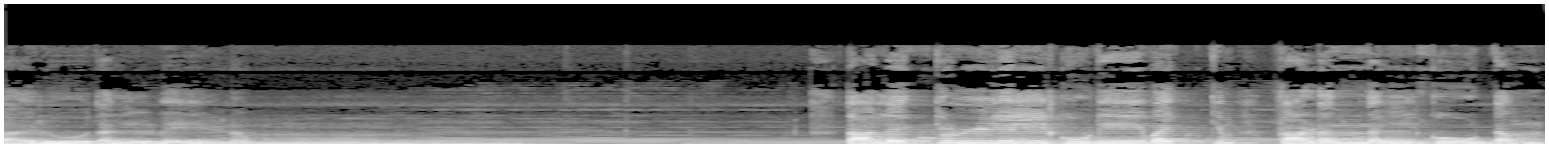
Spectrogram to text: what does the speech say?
കരുതൽ വേണം. തലയ്ക്കുള്ളിൽ കുടിവയ്ക്കും കടന്നൽ കൂട്ടം.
